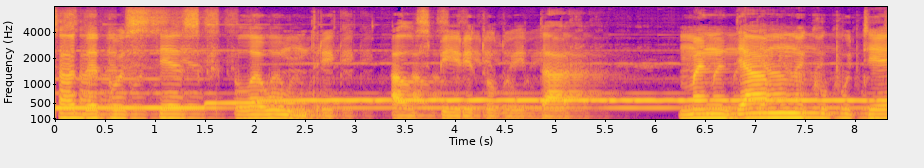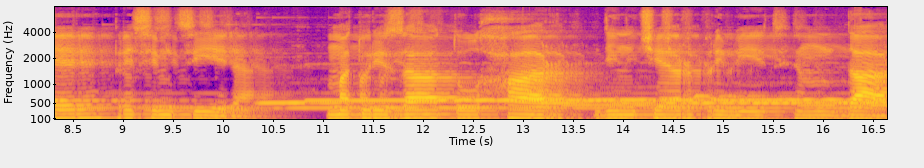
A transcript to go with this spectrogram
Să adăpostesc lăuntric al spiritului dar. Mă îndeamnă cu putere presimțirea, maturizatul har din cer primit în dar,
